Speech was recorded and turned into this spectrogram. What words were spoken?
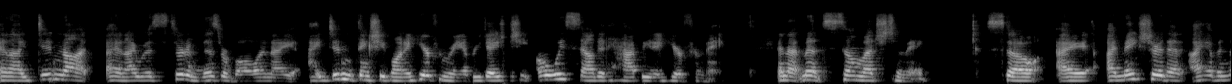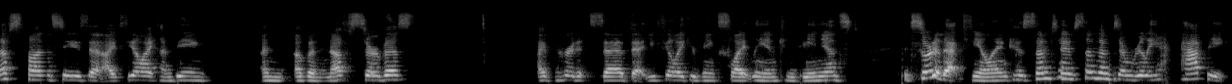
and I did not, and I was sort of miserable, and I, I didn't think she'd want to hear from me every day. She always sounded happy to hear from me. And that meant so much to me. So I, I make sure that I have enough sponsees that I feel like I'm being an, of enough service. I've heard it said that you feel like you're being slightly inconvenienced. It's sort of that feeling because sometimes, sometimes I'm really happy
